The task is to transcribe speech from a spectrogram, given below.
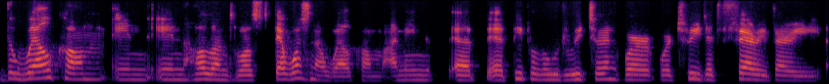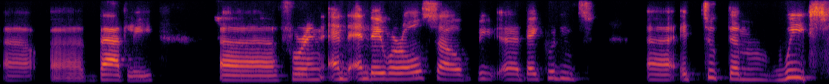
the welcome in in holland was there was no welcome i mean uh, uh, people who returned were were treated very very badly uh for in and and they were also uh, they couldn't uh it took them weeks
